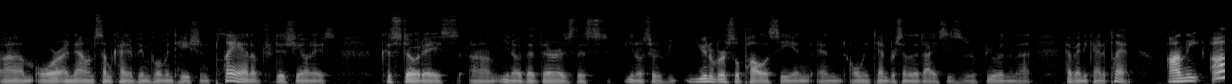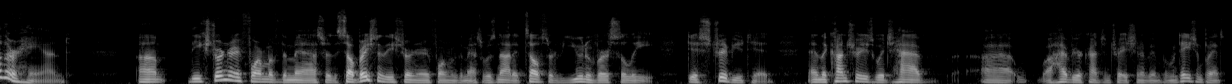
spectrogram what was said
um, or announced some kind of implementation plan of traditionis custodes, um, you know, that there is this, you know, sort of universal policy and, and only 10% of the dioceses or fewer than that have any kind of plan. On the other hand, um, the extraordinary form of the Mass or the celebration of the extraordinary form of the Mass was not itself sort of universally distributed. And the countries which have uh, a heavier concentration of implementation plans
